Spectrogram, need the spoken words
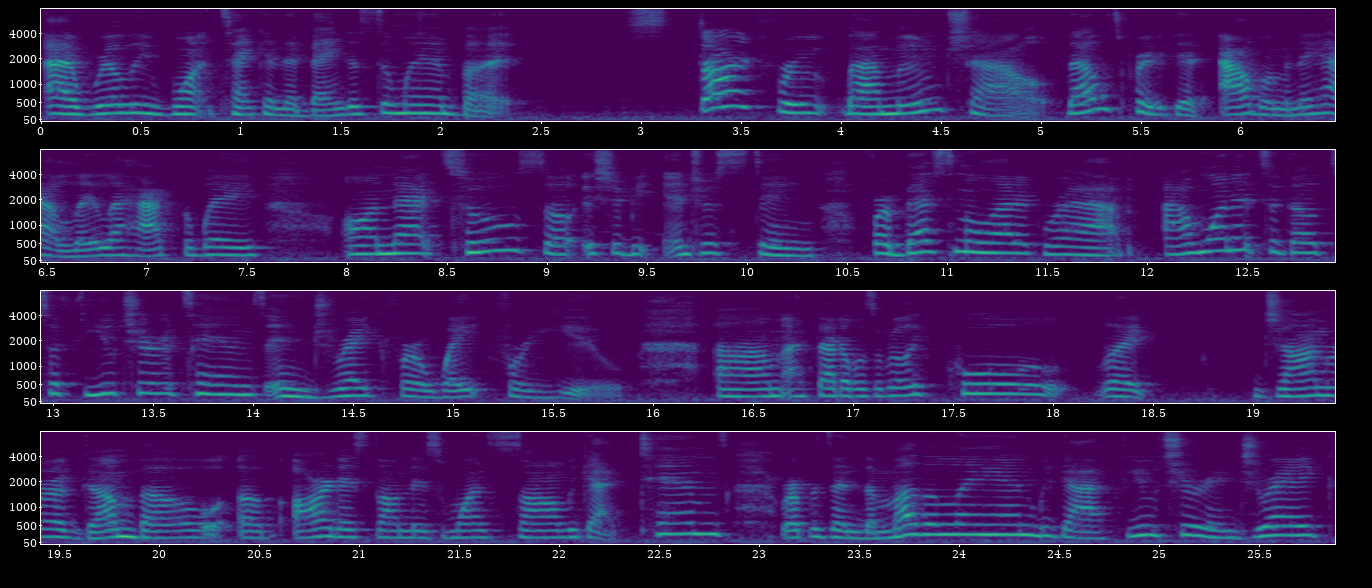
I really want Tank and the Bangas to win, but Starfruit by Moonchild, that was pretty good album. And they had Lalah Hathaway on that too. So it should be interesting. For Best Melodic Rap, I wanted to go to Future, Tems, and Drake for Wait For You. Um, I thought it was a really cool, like, genre gumbo of artists on this one song. We got Tems representing the motherland. We got Future and Drake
